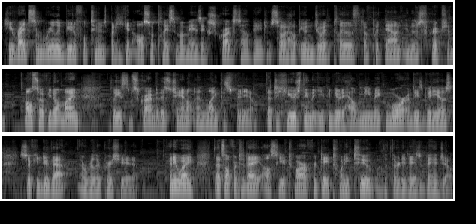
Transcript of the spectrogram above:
He writes some really beautiful tunes, but he can also play some amazing Scruggs style banjo, so I hope you enjoy the playlist that I'll put down in the description. Also, if you don't mind, please subscribe to this channel and like this video. That's a huge thing that you can do to help me make more of these videos, so if you do that, I really appreciate it. Anyway, that's all for today. I'll see you tomorrow for day 22 of the 30 Days of Banjo.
